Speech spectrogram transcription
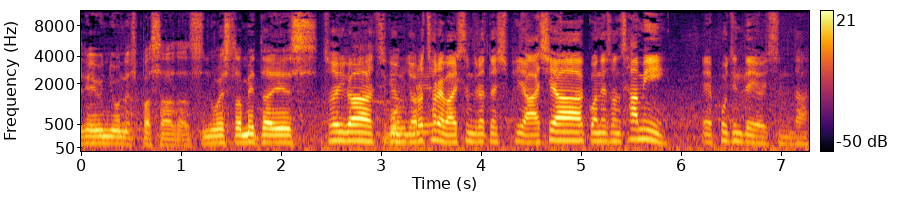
reuniones pasadas, nuestra meta es 저희가 지금 여러 차례 말씀드렸다시피 아시아권에선 3위에 포진되어 있습니다.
